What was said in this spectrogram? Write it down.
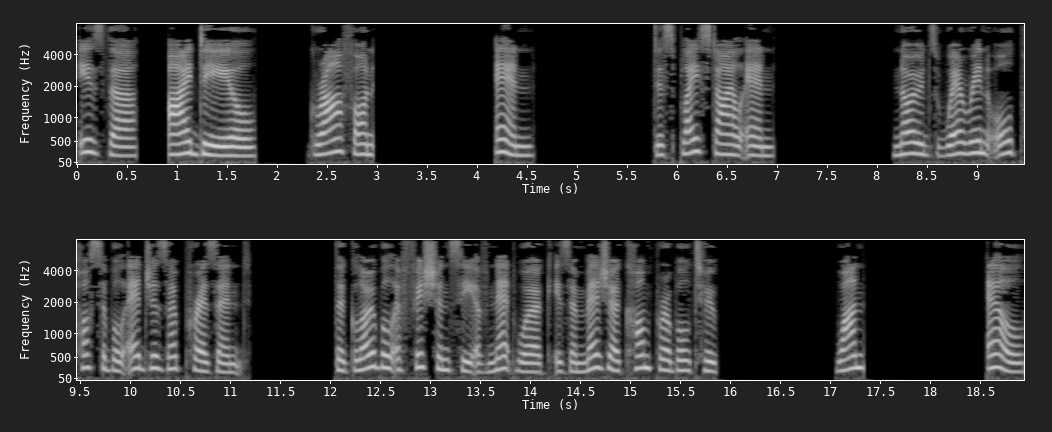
is the ideal graph on n display style n nodes wherein all possible edges are present. The global efficiency of network is a measure comparable to 1 L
